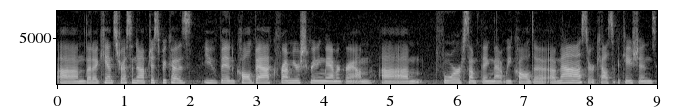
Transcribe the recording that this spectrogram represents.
um, that I can't stress enough. Just because you've been called back from your screening mammogram, um, for something that we called a, a mass or calcifications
